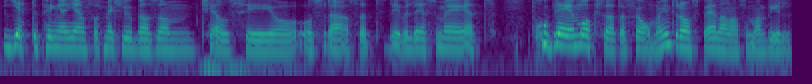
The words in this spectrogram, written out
jättepengar jämfört med klubbar som Chelsea och, och sådär. Så att det är väl det som är ett problem också, att då får man ju inte de spelarna som man vill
